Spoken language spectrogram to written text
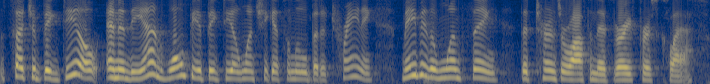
such a big deal, and in the end won't be a big deal once she gets a little bit of training, maybe the one thing that turns her off in that very first class.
